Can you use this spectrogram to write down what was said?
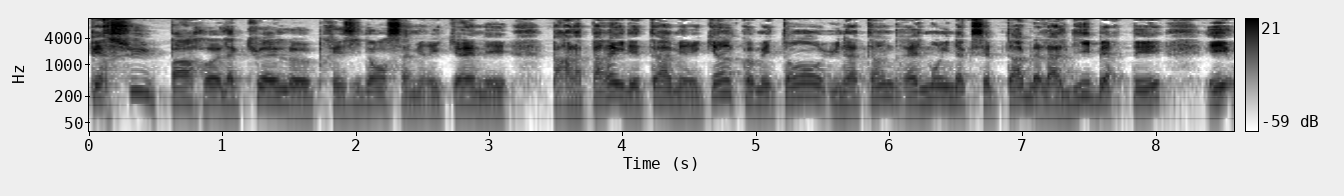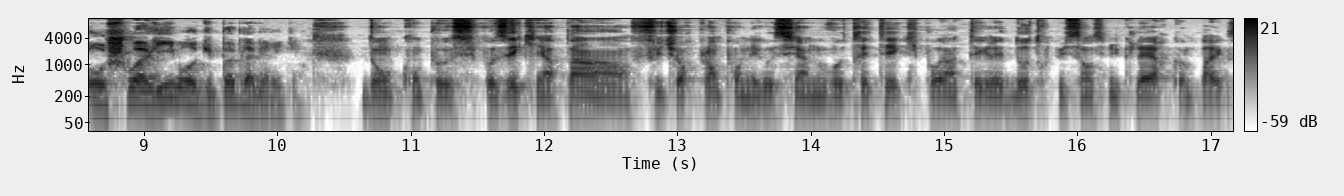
perçu par euh, l'actuelle présidence américaine et par l'appareil d'État américain comme étant une atteinte réellement inacceptable à la liberté et au choix libre du peuple américain. Donc on peut supposer qu'il n'y a pas un futur plan pour négocier un nouveau traité qui pourrait intégrer d'autres puissances nucléaires comme par exemple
